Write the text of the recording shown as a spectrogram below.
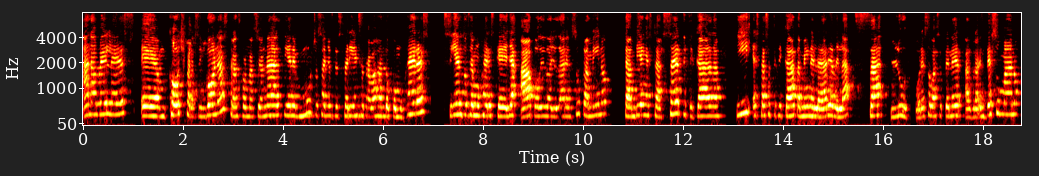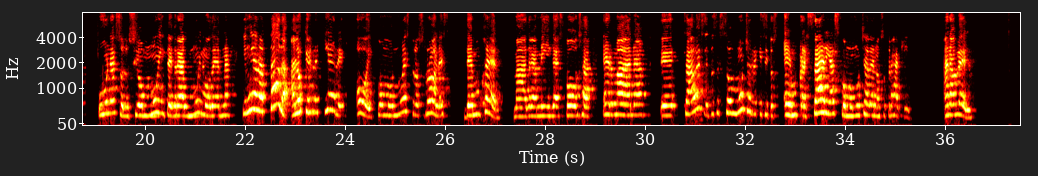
Anabel es eh, coach para cingonas, transformacional, tiene muchos años de experiencia trabajando con mujeres, cientos de mujeres que ella ha podido ayudar en su camino. También está certificada y está certificada también en el área de la salud. Por eso vas a tener de su mano una solución muy integral, muy moderna y muy adaptada a lo que requiere hoy como nuestros roles de mujer, madre, amiga, esposa, hermana, eh, ¿sabes? Entonces son muchos requisitos empresarias como muchas de nosotras aquí. Anabel,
